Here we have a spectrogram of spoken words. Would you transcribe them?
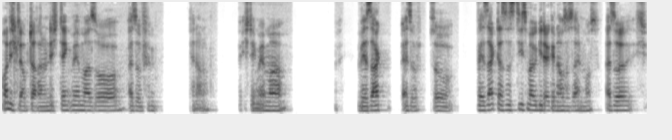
Und ich glaube daran und ich denke mir immer so, also für, keine Ahnung, ich denke mir immer, wer sagt, also so, wer sagt, dass es diesmal wieder genauso sein muss? Also ich,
